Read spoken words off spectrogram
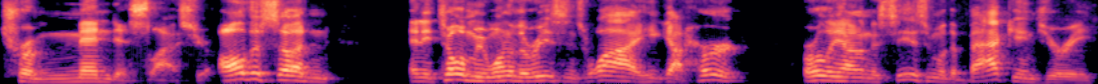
tremendous last year. All of a sudden, and he told me one of the reasons why he got hurt early on in the season with a back injury.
